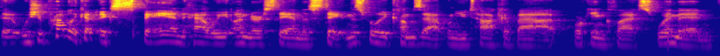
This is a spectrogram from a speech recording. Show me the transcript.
that we should probably kind of expand how we understand the state. And this really comes out when you talk about working class women,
